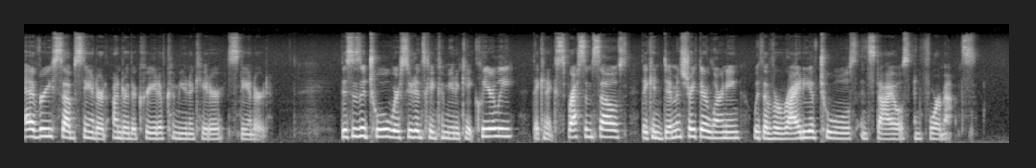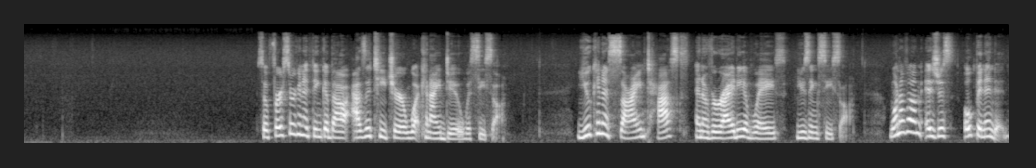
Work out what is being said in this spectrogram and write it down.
every substandard under the Creative Communicator standard. This is a tool where students can communicate clearly, they can express themselves, they can demonstrate their learning with a variety of tools and styles and formats. So, first, we're going to think about as a teacher, what can I do with Seesaw? You can assign tasks in a variety of ways using Seesaw. One of them is just open ended.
